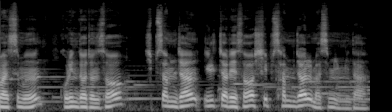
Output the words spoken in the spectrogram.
말씀은 고린도전서 13장 1절에서 13절 말씀입니다.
